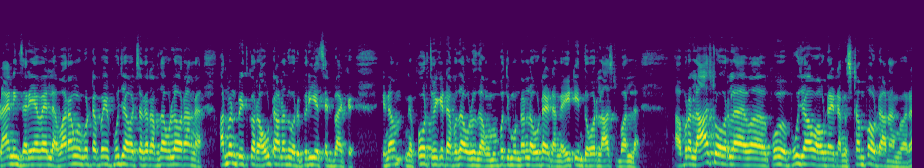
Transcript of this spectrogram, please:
பிளானிங் சரியாகவே இல்லை. வரவங்க கிட்ட போய் பூஜா வச்சக்கர் அப்போ தான் உள்ளே வராங்க. ஹர்மன் பிரீத் கவர் அவுட் ஆனது ஒரு பெரிய செட் பேக் ஏன்னா ஃபோர்த் விக்கெட் அப்போ தான் உழுது. அவங்க முப்பத்தி மூணு ரனில் அவுட் ஆகிட்டாங்க எயிட்டீன்த் ஓவர் லாஸ்ட் பாலில் அப்புறம் லாஸ்ட் ஓவரில் பூ பூஜாவும் அவுட் ஆகிட்டாங்க ஸ்டம்ப் அவுட் ஆனாங்க வர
